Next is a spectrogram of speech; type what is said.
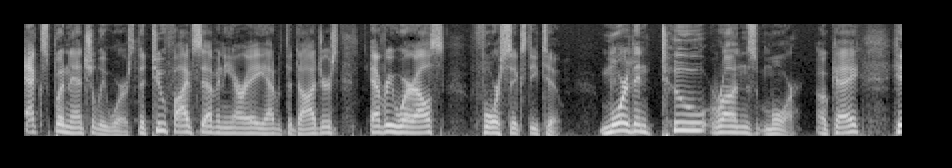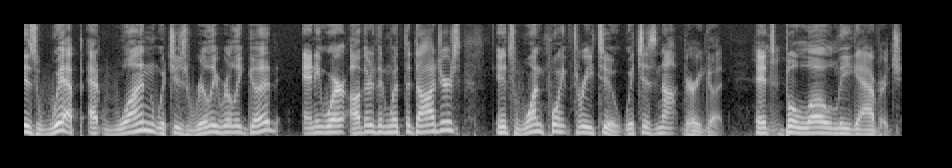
exponentially worse. The 257 ERA he had with the Dodgers, everywhere else 462. More hmm. than 2 runs more, okay? His whip at 1, which is really really good, anywhere other than with the Dodgers, it's 1.32, which is not very good. It's below league average.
